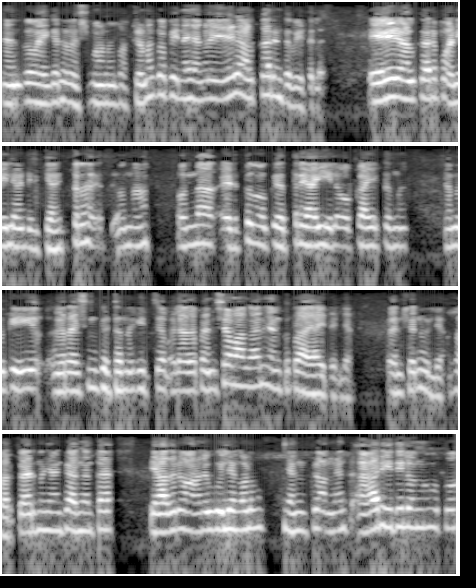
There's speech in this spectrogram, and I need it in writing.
ഞങ്ങൾക്ക് ഭയങ്കര വിഷമാണ്. ഭക്ഷണമൊക്കെ പിന്നെ ഞങ്ങൾ ഏഴ് ആൾക്കാരുണ്ട് വീട്ടിൽ. ഏഴ് ആൾക്കാർ പണിയില്ലാണ്ടിരിക്കുക ഇത്ര ഒന്ന് ഒന്ന് എടുത്തു നോക്ക് എത്രയായി ഈ ലോക്കായിട്ടെന്ന്. നമുക്ക് ഈ റേഷൻ കിട്ടുന്ന കിച്ച അല്ലാതെ പെൻഷൻ വാങ്ങാനും ഞങ്ങൾക്ക് പ്രായമായിട്ടില്ല പെൻഷനും ഇല്ല സർക്കാരിൽ നിന്ന് ഞങ്ങൾക്ക് അങ്ങനത്തെ യാതൊരു ആനുകൂല്യങ്ങളും ഞങ്ങൾക്ക് അങ്ങനത്തെ ആ രീതിയിലൊന്നും ഇപ്പോൾ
